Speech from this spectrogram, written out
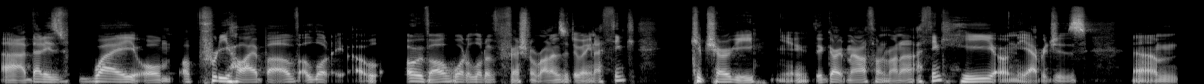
uh, that is way or, or pretty high above a lot over what a lot of professional runners are doing. And I think Kipchoge, you know, the GOAT marathon runner, I think he only averages um,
